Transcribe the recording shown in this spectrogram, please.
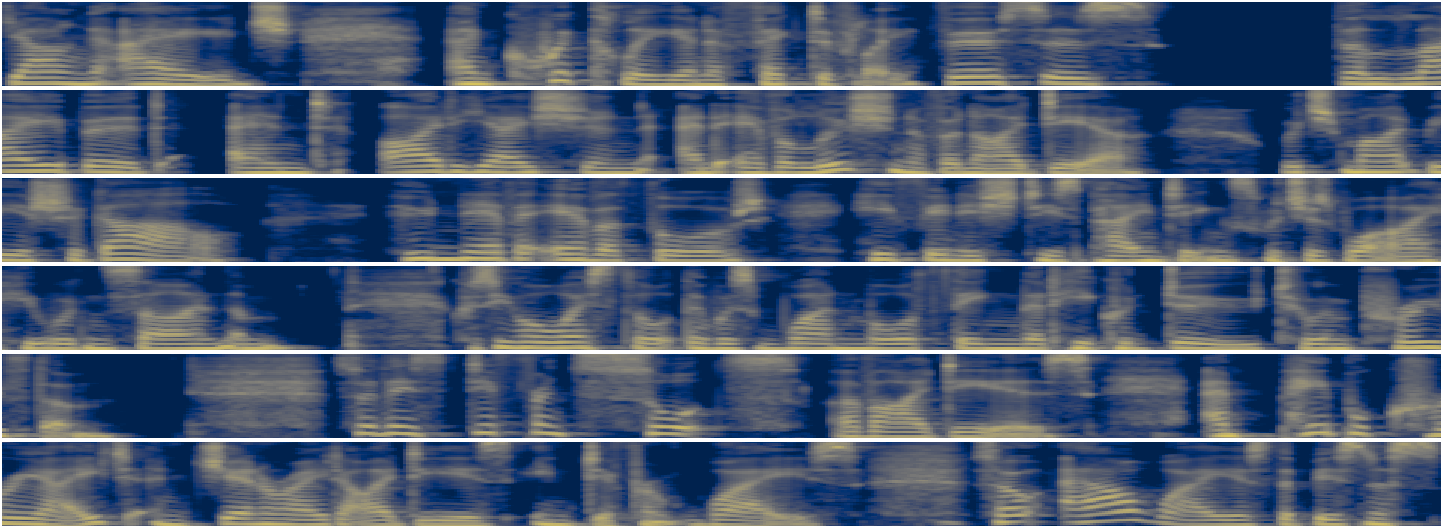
young age and quickly and effectively versus the laboured and ideation and evolution of an idea, which might be a Chagall, who never ever thought he finished his paintings, which is why he wouldn't sign them, because he always thought there was one more thing that he could do to improve them. So there's different sorts of ideas, and people create and generate ideas in different ways. So our way as the business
